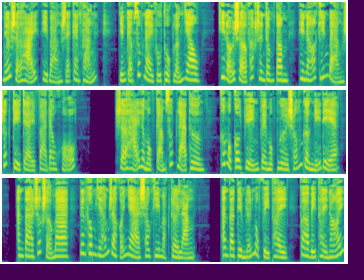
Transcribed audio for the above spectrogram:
nếu sợ hãi thì bạn sẽ căng thẳng. Những cảm xúc này phụ thuộc lẫn nhau, khi nỗi sợ phát sinh trong tâm thì nó khiến bạn rất trì trệ và đau khổ. Sợ hãi là một cảm xúc lạ thường. Có một câu chuyện về một người sống gần nghĩa địa. Anh ta rất sợ ma nên không dám ra khỏi nhà sau khi mặt trời lặn. Anh ta tìm đến một vị thầy và vị thầy nói,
